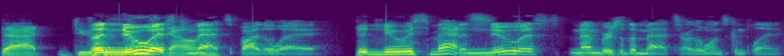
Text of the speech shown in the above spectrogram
that do The thumbs newest down- Mets, by the way. The newest Mets. The newest members of the Mets are the ones complaining.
